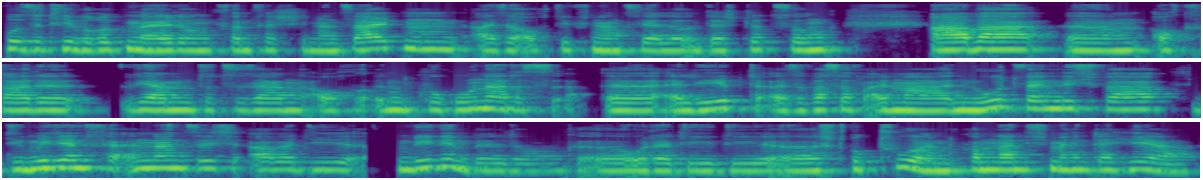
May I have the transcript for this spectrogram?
positive Rückmeldungen von verschiedenen Seiten, also auch die finanzielle Unterstützung. Aber ähm, auch gerade, wir haben sozusagen auch in Corona das äh, erlebt, also was auf einmal notwendig war. Die Medien verändern sich, aber die Medienbildung äh, oder die, die äh, Strukturen kommen da nicht mehr hinterher.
